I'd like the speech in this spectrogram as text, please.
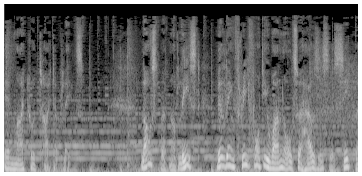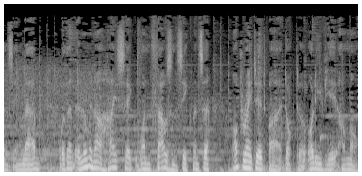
in microtiter plates. Last but not least, Building 341 also houses a sequencing lab with an Illumina HiSeq 1000 sequencer operated by Dr. Olivier Armant.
